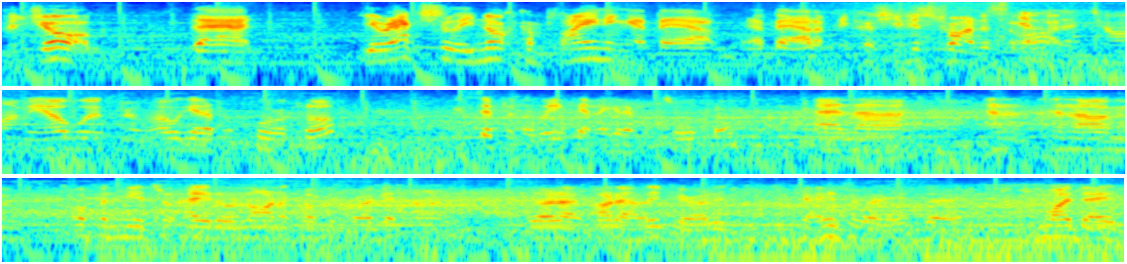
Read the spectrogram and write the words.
the job that you're actually not complaining about about it because you're just trying to survive. got time. Yeah, I work from. I get up at four o'clock, except for the weekend. I get up at two o'clock, and uh, and and I'm often here till eight or nine o'clock before I get home. But I don't. I don't live here. I live 50 k's away, so my day is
